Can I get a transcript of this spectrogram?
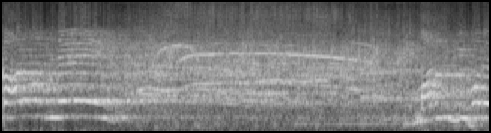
কারণ নেই। মানুষ বিপদে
